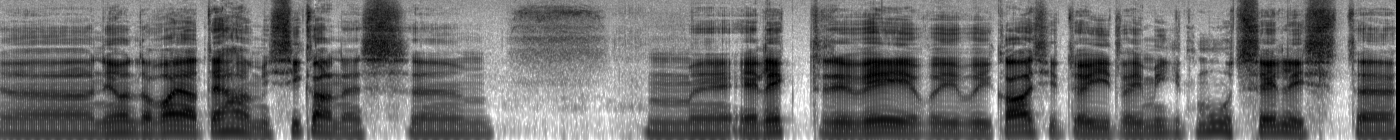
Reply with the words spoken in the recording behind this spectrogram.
äh, nii-öelda vaja teha mis iganes äh, elektri, vee või, või gaasitöid või mingit muud sellist, äh,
